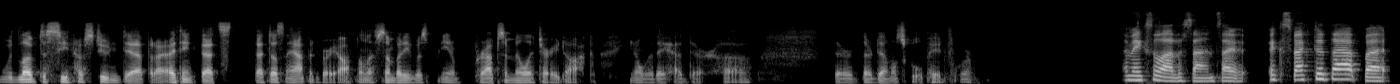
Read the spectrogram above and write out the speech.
would love to see no student debt, but I, I, think that's that doesn't happen very often unless somebody was you know perhaps a military doc, you know, where they had their uh, their their dental school paid for. That makes a lot of sense. I expected that, but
